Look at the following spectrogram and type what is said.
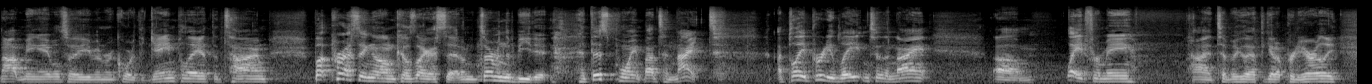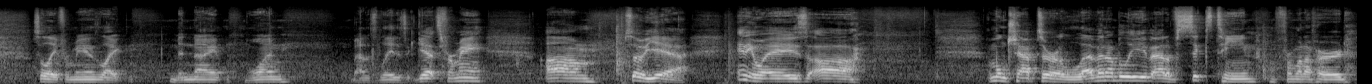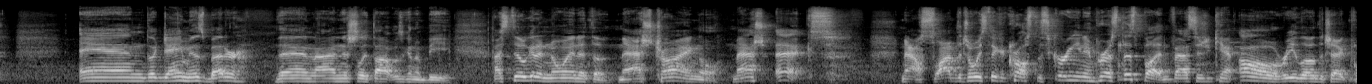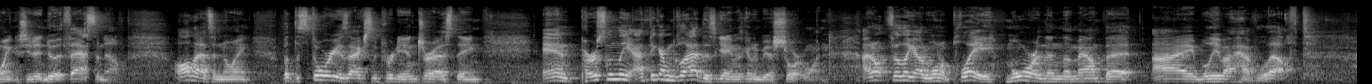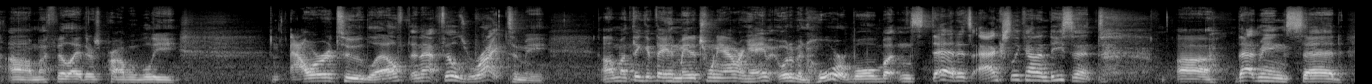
not being able to even record the gameplay at the time, but pressing on because, like I said, I'm determined to beat it. At this point, by tonight, I played pretty late into the night. Um, late for me. I typically have to get up pretty early, so late for me is like midnight, 1, about as late as it gets for me. Um, so yeah. Anyways, uh, I'm on chapter 11, I believe, out of 16, from what I've heard. And the game is better than I initially thought it was going to be. I still get annoyed at the mash triangle, mash X. Now slide the joystick across the screen and press this button fast as you can. Oh, reload the checkpoint because you didn't do it fast enough. All that's annoying, but the story is actually pretty interesting. And personally, I think I'm glad this game is going to be a short one. I don't feel like I'd want to play more than the amount that I believe I have left. Um, I feel like there's probably an hour or two left, and that feels right to me. Um, I think if they had made a 20 hour game, it would have been horrible, but instead, it's actually kind of decent. Uh, that being said,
